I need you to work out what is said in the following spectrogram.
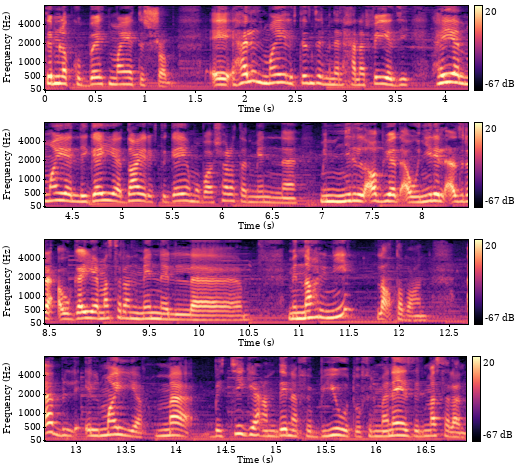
تملى كوباية مية تشرب إيه هل المية اللي بتنزل من الحنفية دي هي المية اللي جاية دايركت جاية مباشرة من من النيل الأبيض أو النيل الأزرق أو جاية مثلا من من نهر النيل؟ لا طبعا. قبل المية ما بتيجي عندنا في بيوت وفي المنازل مثلا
